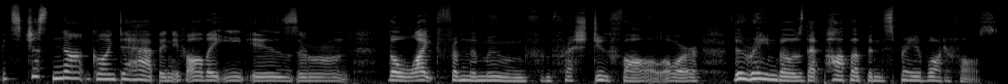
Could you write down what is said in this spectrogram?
it's just not going to happen if all they eat is um, the light from the moon from fresh dewfall or the rainbows that pop up in the spray of waterfalls.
